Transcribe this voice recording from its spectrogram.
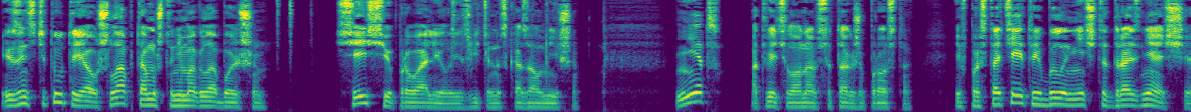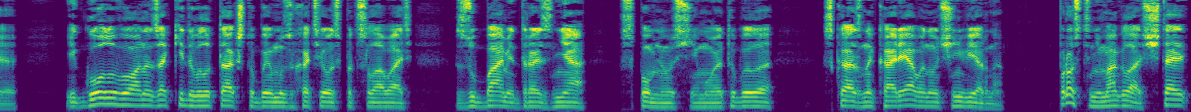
Из института я ушла, потому что не могла больше. Сессию провалила, язвительно сказал Миша. Нет, ответила она все так же просто. И в простоте это и было нечто дразнящее, и голову она закидывала так, чтобы ему захотелось поцеловать, зубами дразня, вспомнилось ему. Это было Сказано коряво, но очень верно. Просто не могла. Считай,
